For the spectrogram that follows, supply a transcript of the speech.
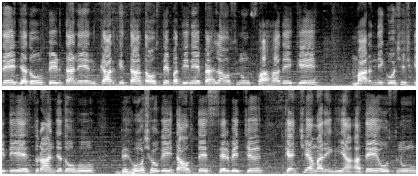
ਤੇ ਜਦੋਂ ਪੀੜਤਾ ਨੇ ਇਨਕਾਰ ਕੀਤਾ ਤਾਂ ਉਸ ਦੇ ਪਤੀ ਨੇ ਪਹਿਲਾਂ ਉਸ ਨੂੰ ਫਾਹਾ ਦੇ ਕੇ ਮਾਰਨ ਦੀ ਕੋਸ਼ਿਸ਼ ਕੀਤੀ। ਇਸ ਦੌਰਾਨ ਜਦੋਂ ਉਹ ਬੇਹੋਸ਼ ਹੋ ਗਈ ਤਾਂ ਉਸ ਦੇ ਸਿਰ ਵਿੱਚ ਕੈਂਚੀਆਂ ਮਾਰੀਆਂ ਗਈਆਂ ਅਤੇ ਉਸ ਨੂੰ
